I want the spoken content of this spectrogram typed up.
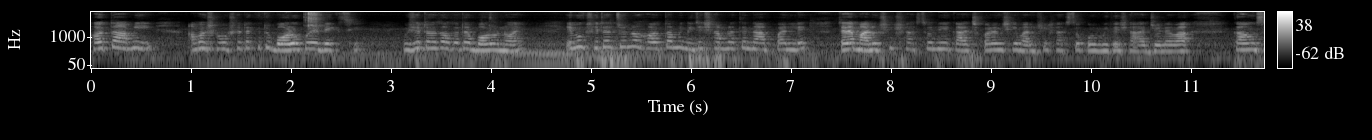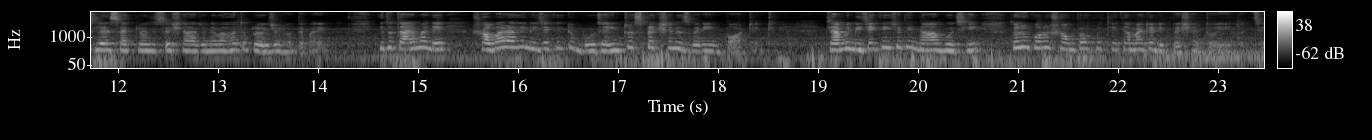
হয়তো আমি আমার সমস্যাটাকে একটু বড় করে দেখছি। বিষয়টা হয়তো অতটা বড় নয়। এবং সেটার জন্য হয়তো আমি নিজে সামলাতে না পারলে যারা মানসিক স্বাস্থ্য নিয়ে কাজ করেন, সেই মানসিক স্বাস্থ্য কর্মীদের সাহায্য নেওয়া কাউন্সিলার সাইকোলজিস্টের সাহায্য নেওয়া হয়তো প্রয়োজন হতে পারে। কিন্তু তার মানে সবার আগে নিজেকে একটু বোঝা ইন্ট্রোস্পেকশন ইজ ভেরি ইম্পর্টেন্ট যে আমি নিজেকেই যদি না বুঝি, ধরুন কোনো সম্পর্ক থেকে আমার একটা ডিপ্রেশন তৈরি হচ্ছে,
